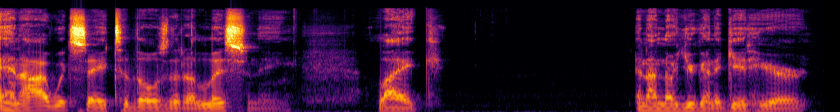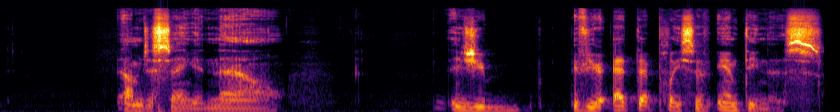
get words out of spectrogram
and I would say to those that are listening, like, and I know you're going to get here. I'm just saying it now. Is you if you're at that place of emptiness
